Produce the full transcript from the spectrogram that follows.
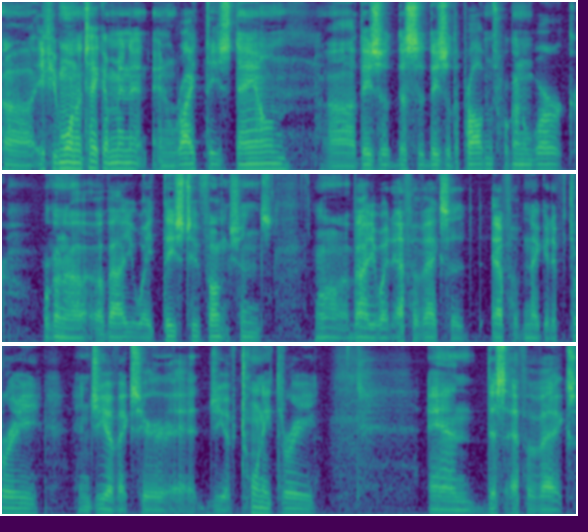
uh, if you want to take a minute and write these down, uh, these are this is, these are the problems we're going to work. We're going to evaluate these two functions. We'll evaluate f of x at f of negative 3 and g of x here at g of 23 and this f of x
